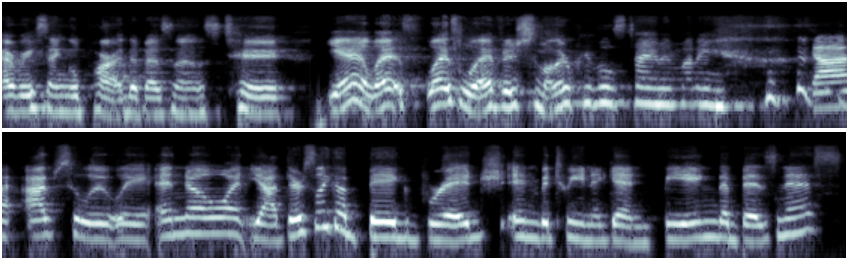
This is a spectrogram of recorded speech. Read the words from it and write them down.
every single part of the business. To yeah, let's let's leverage some other people's time and money. yeah, absolutely. And no one, yeah, there's like a big bridge in between. Again, being the business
